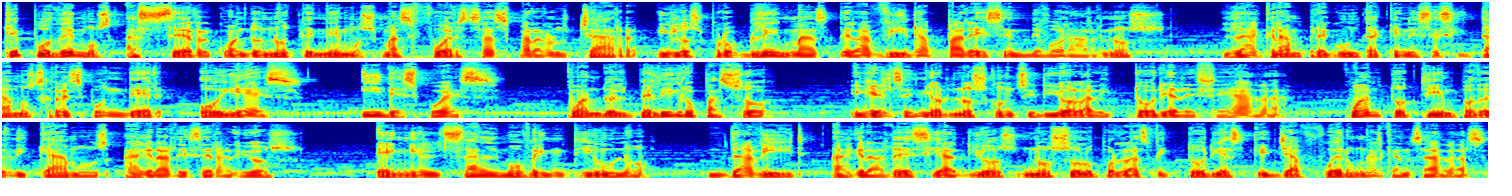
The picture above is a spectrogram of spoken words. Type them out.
¿Qué podemos hacer cuando no tenemos más fuerzas para luchar y los problemas de la vida parecen devorarnos? La gran pregunta que necesitamos responder hoy es, ¿y después? Cuando el peligro pasó y el Señor nos concedió la victoria deseada, ¿cuánto tiempo dedicamos a agradecer a Dios? En el Salmo 21, David agradece a Dios no solo por las victorias que ya fueron alcanzadas,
